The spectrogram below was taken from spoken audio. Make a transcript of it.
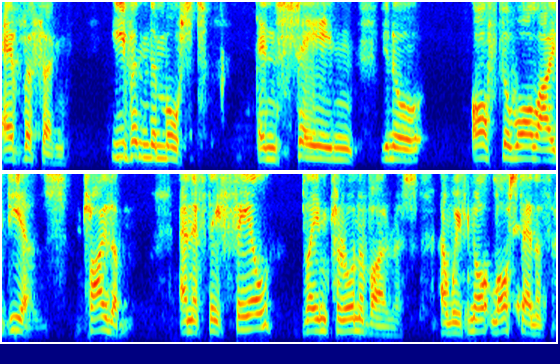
everything, even the most insane, you know, off the wall ideas. Try them. And if they fail, blame coronavirus. And we've not lost anything.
